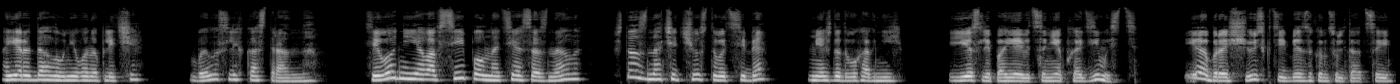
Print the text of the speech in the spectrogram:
а я рыдала у него на плече, было слегка странно. Сегодня я во всей полноте осознала, что значит чувствовать себя между двух огней. «Если появится необходимость, я обращусь к тебе за консультацией»,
